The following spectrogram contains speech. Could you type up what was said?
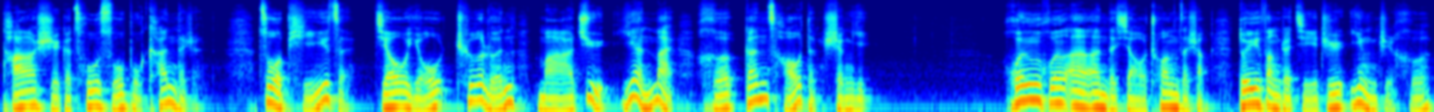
他是个粗俗不堪的人，做皮子、焦油、车轮、马具、燕麦和干草等生意。昏昏暗暗的小窗子上堆放着几只硬纸盒，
